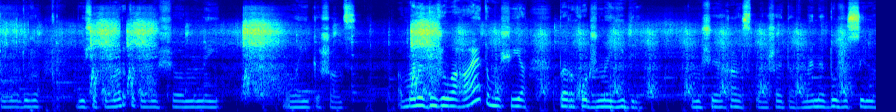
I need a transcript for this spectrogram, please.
Тому я дуже боюся померти, тому що в мене маленький шанс. А в мене дуже лагає, тому що я переходжу на гідрі. Тому що я граю з планшета. В мене дуже сильно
